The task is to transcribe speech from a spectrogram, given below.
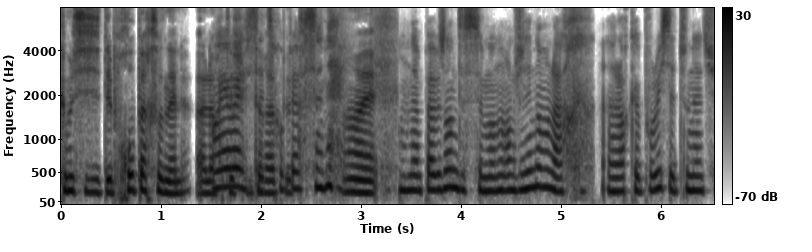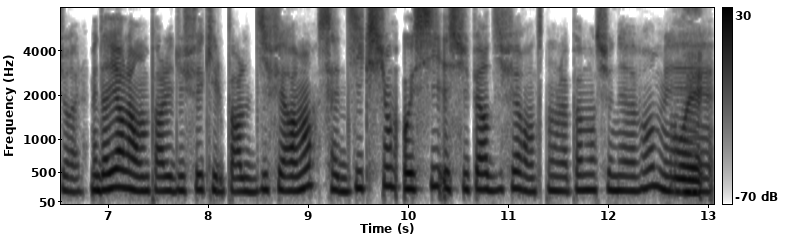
Comme si c'était pro personnel. Alors Ouais que ouais c'est trop personnel. Ouais. On n'a pas besoin de ce moment gênant là. Alors que pour lui c'est tout naturel. Mais d'ailleurs là on parlait du fait qu'il parle différemment. Sa diction aussi est super différente. On l'a pas mentionné avant mais Ouais.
